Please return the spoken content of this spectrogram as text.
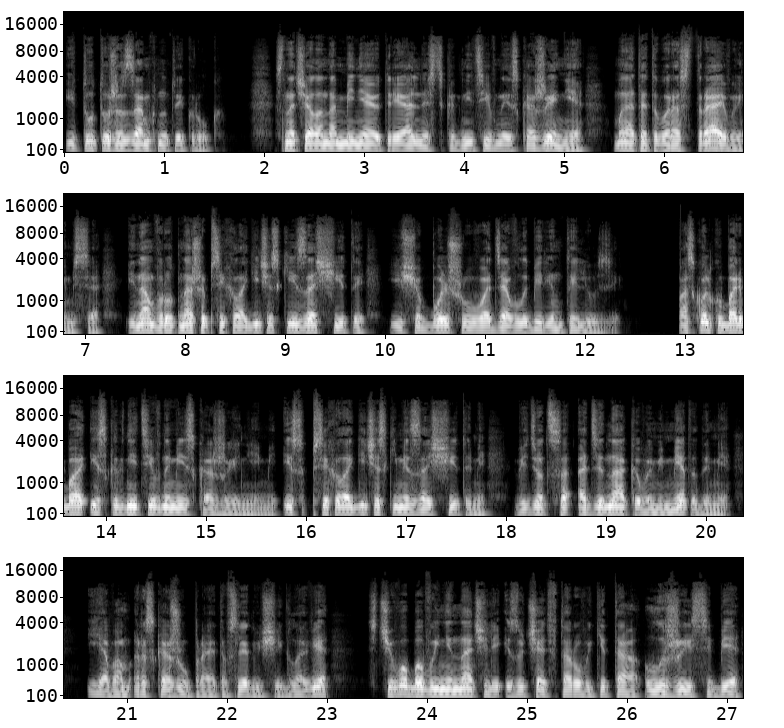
и тут уже замкнутый круг. Сначала нам меняют реальность когнитивные искажения, мы от этого расстраиваемся, и нам врут наши психологические защиты, еще больше уводя в лабиринт иллюзий. Поскольку борьба и с когнитивными искажениями, и с психологическими защитами ведется одинаковыми методами, я вам расскажу про это в следующей главе, с чего бы вы ни начали изучать второго кита лжи себе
